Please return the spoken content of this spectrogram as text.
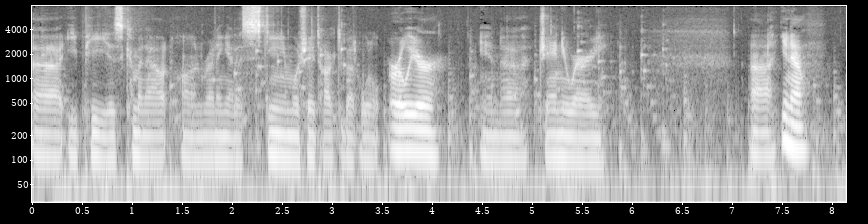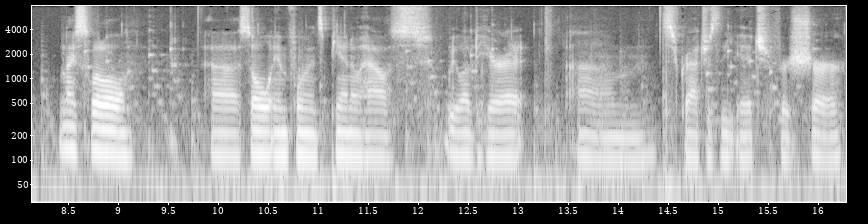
uh, EP is coming out on Running Out of Steam, which I talked about a little earlier in uh, January. Uh, you know, nice little uh, soul influence piano house. We love to hear it. Um, scratches the itch for sure.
